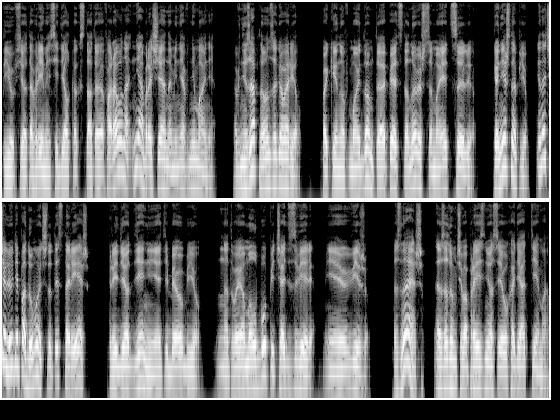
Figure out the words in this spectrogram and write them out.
Пью все это время сидел как статуя фараона, не обращая на меня внимания. Внезапно он заговорил. «Покинув мой дом, ты опять становишься моей целью. Конечно, пью, иначе люди подумают, что ты стареешь. Придет день, и я тебя убью. На твоем лбу печать зверя, я ее вижу. Знаешь, задумчиво произнес я, уходя от темы,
